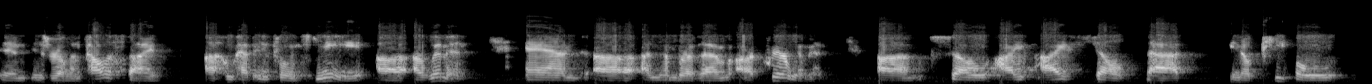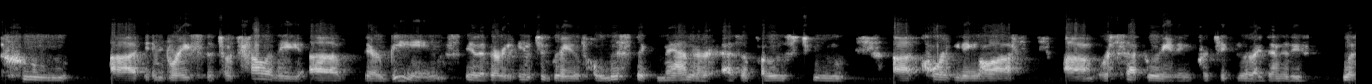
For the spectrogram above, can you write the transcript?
in Israel and Palestine, uh, who have influenced me, uh, are women. And uh, a number of them are queer women. Um, so I, I felt that, you know, people who uh, embrace the totality of their beings in a very integrative, holistic manner, as opposed to uh, cordoning off um, or separating particular identities, was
